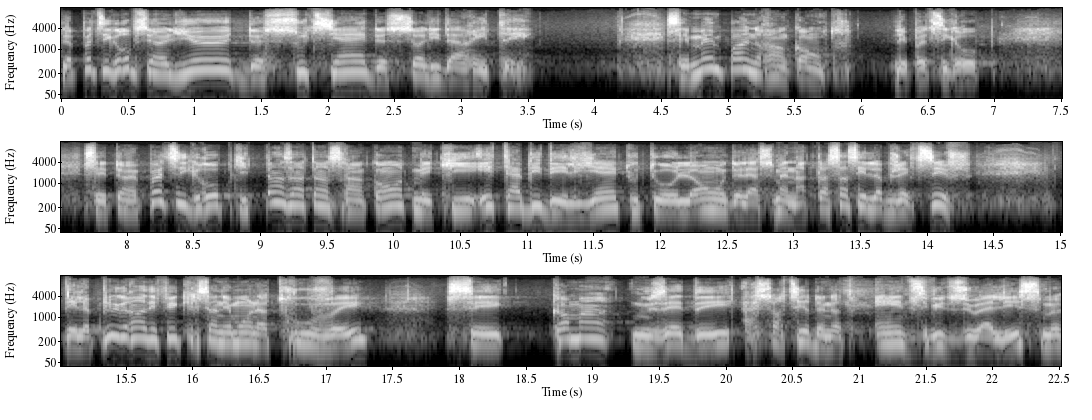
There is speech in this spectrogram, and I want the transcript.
Le petit groupe, c'est un lieu de soutien, de solidarité. C'est même pas une rencontre, les petits groupes. C'est un petit groupe qui de temps en temps se rencontre, mais qui établit des liens tout au long de la semaine. En tout cas, ça, c'est l'objectif. Et le plus grand défi que Christian et moi on trouvé, c'est comment nous aider à sortir de notre individualisme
